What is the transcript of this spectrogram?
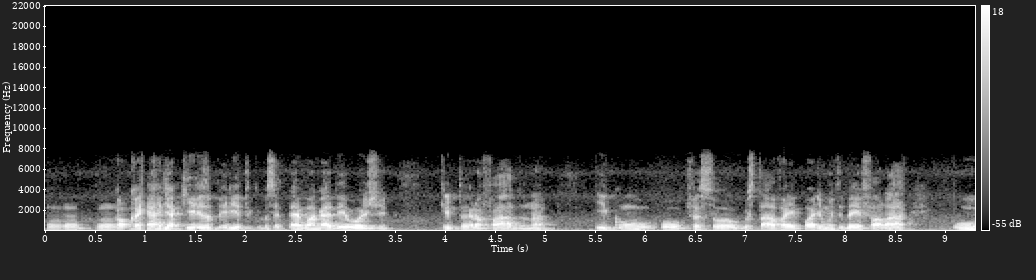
um, um, calcanhar de Aquiles do perito, que você pega um HD hoje criptografado, né? E com o professor Gustavo aí pode muito bem falar, o,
